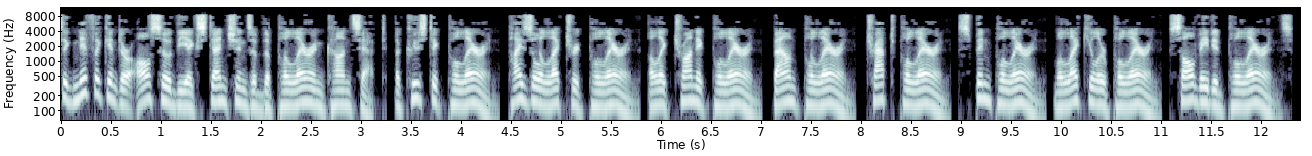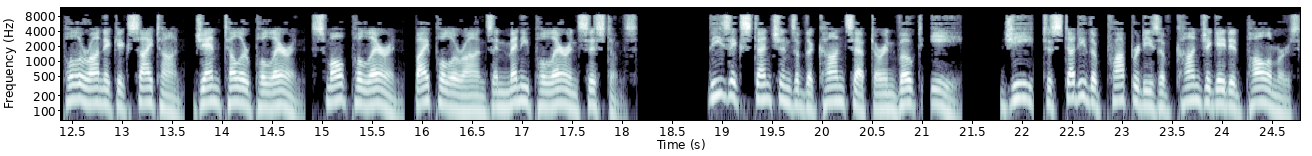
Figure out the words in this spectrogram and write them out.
Significant are also the extensions of the polaron concept, acoustic polaron, piezoelectric polaron, electronic polaron, bound polaron, trapped polaron, spin polaron, molecular polaron, solvated polarons, polaronic exciton, Jahn-Teller polaron, small polaron, bipolarons and many polaron systems. These extensions of the concept are invoked, e.g., to study the properties of conjugated polymers,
